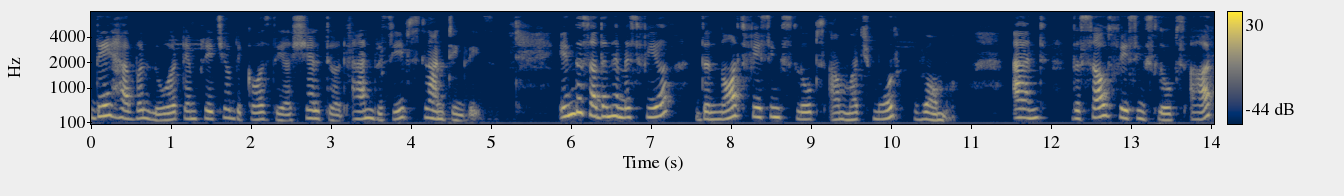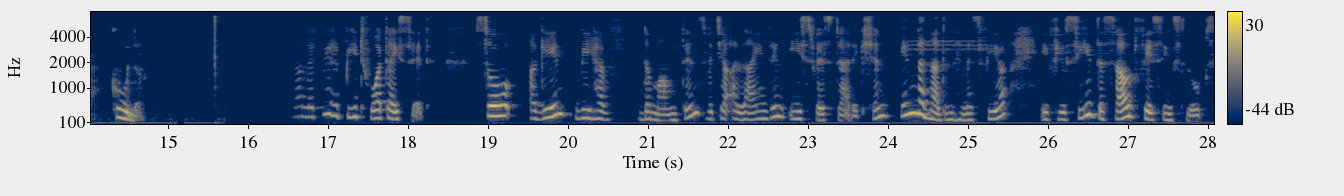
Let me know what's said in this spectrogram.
they have a lower temperature because they are sheltered and receive slanting rays. In the southern hemisphere the north facing slopes are much more warmer and the south facing slopes are cooler. Now let me repeat what i said. So again we have the mountains which are aligned in east-west direction in the northern hemisphere. If you see the south facing slopes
